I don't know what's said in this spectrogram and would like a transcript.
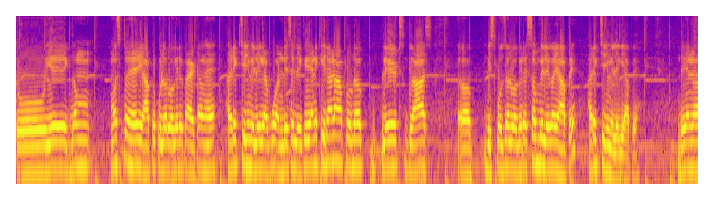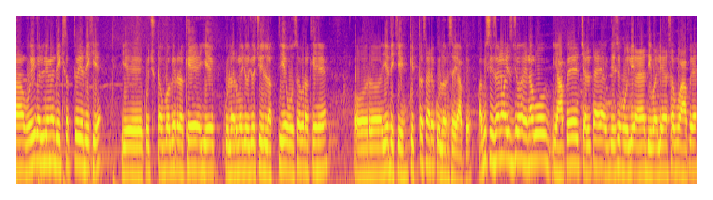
तो ये एकदम मस्त है, यहाँ पे कूलर वगैरह का आइटम है। हर एक चीज़ मिलेगी आपको अंडे से लेके, यानी किराना प्रोडक्ट प्लेट्स ग्लास डिस्पोजल वगैरह सब मिलेगा यहाँ पे। हर एक चीज़ मिलेगी यहाँ पे। देन वही गली में देख सकते हो, ये देखिए, ये कुछ टब वगैरह रखे हैं, ये कूलर में जो जो चीज़ लगती है, वो सब रखे हैं, और ये देखिए, कितने सारे कूलर्स है यहाँ पे। अभी सीज़न वाइज जो है ना, वो यहाँ पे चलता है, जैसे होली आया, दिवाली आया, सब वहाँ पे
